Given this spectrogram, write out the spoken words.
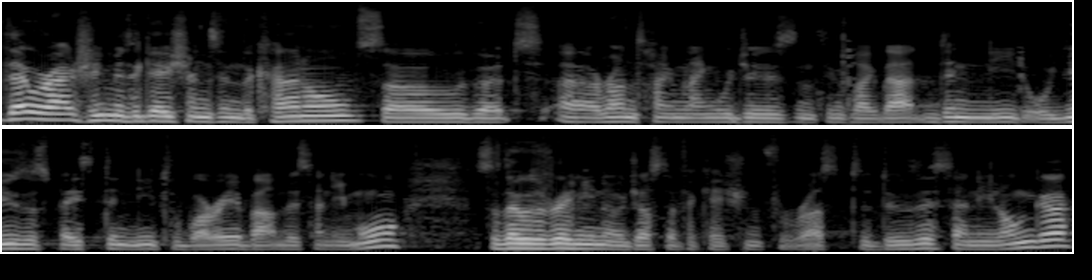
there were actually mitigations in the kernel so that uh, runtime languages and things like that didn't need, or user space didn't need to worry about this anymore. So there was really no justification for us to do this any longer.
